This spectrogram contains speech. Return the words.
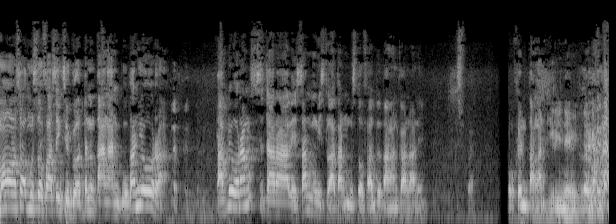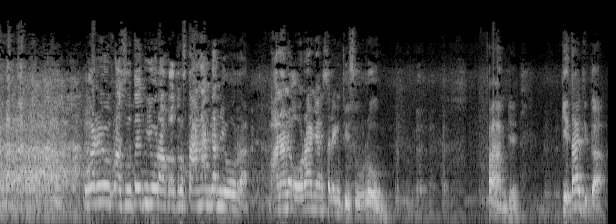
Mosok Mustafa sing jenggoten tanganku kan yora. Ya Tapi orang secara lesan mengistilahkan Mustafa itu tangan kanannya. Mungkin tangan kiri nih. Bukan itu maksudnya itu yora ya kok terus tangan kan yora. Ya Mana nih orang yang sering disuruh. Paham ya? Kita juga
